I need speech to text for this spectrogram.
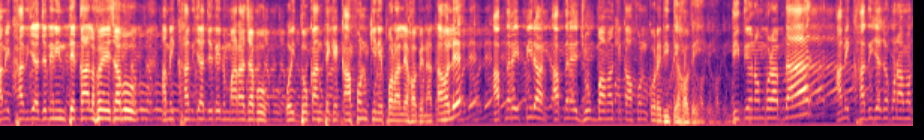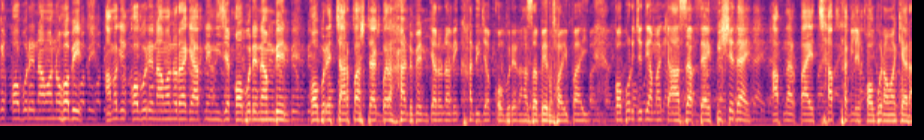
আমি খাদিজা যেদিন ইন্তেকাল হয়ে যাব, আমি খাদিজা যেদিন মারা যাব, ওই দোকান থেকে কাফন কিনে পড়ালে হবে না। তাহলে আপনার এই পিরান, আপনার এই জুব্বা আমাকে কাফন করে দিতে হবে। দ্বিতীয় নম্বর আবদার আমি খাদিজা যখন আমাকে কবরে নামানো হবে, আমাকে কবরে নামানোর আগে আপনি নিজে কবরে নামবেন, কবরের চারপাশটা একবার হাঁটবেন কারণ আমি খাদিজা কবরের আজাবের ভয় পাই। কবর যদি আমাকে আজাব দেয়, পিষে দেয়, আপনার পায়ে ছাপ থাকলে কবর আমাকে আর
